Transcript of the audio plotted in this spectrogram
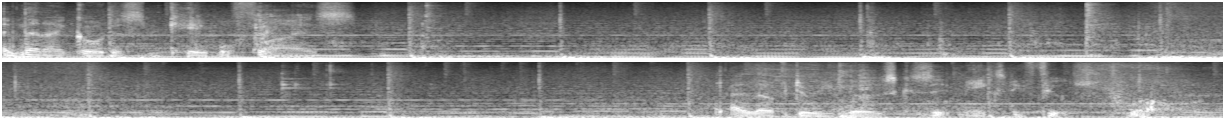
And then I go to some cable flies. I love doing those because it makes me feel strong.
